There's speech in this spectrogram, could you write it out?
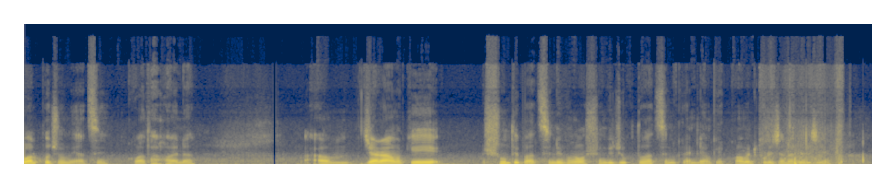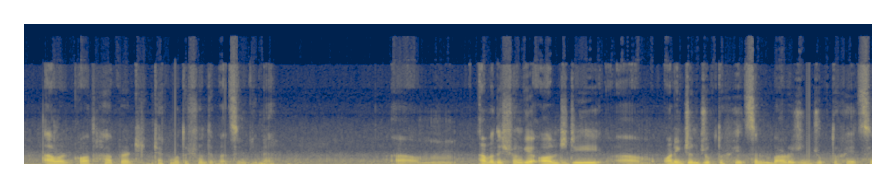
গল্প জমে আছে কথা হয় না। যারা আমাকে শুনতে পাচ্ছেন এবং আমার সঙ্গে যুক্ত আছেন কাইন্ডলি আমাকে কমেন্ট করে জানাবেন যে আমার কথা আপনারা ঠিকঠাক মতো শুনতে পাচ্ছেন কিনা। আম, আমাদের সঙ্গে অলরেডি অনেকজন যুক্ত হয়েছেন, বারো জন যুক্ত হয়েছে।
